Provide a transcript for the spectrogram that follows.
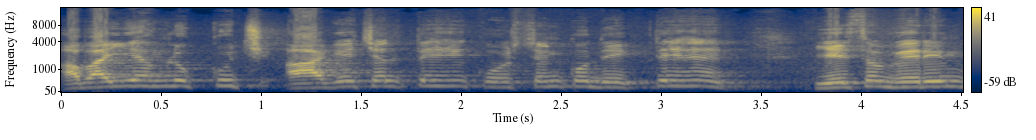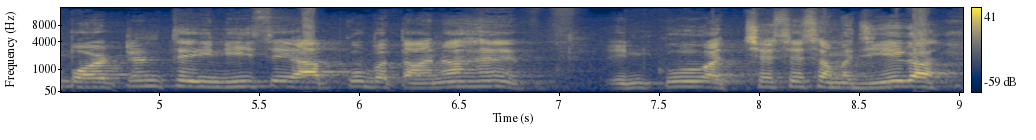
अब आइए हम लोग कुछ आगे चलते हैं क्वेश्चन को देखते हैं। ये सब वेरी इंपॉर्टेंट थे, इन्हीं से आपको बताना है। इनको अच्छे से समझिएगा।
